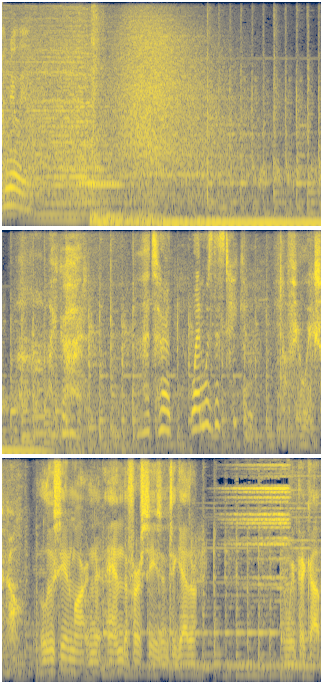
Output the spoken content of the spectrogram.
Amelia. Oh, my God. That's her. When was this taken? A few weeks ago. Lucy and Martin end the first season together. And we pick up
